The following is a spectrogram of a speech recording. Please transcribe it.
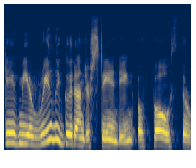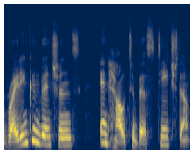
gave me a really good understanding of both the writing conventions and how to best teach them.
